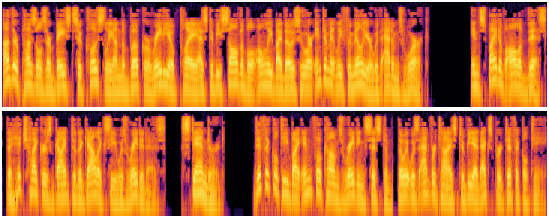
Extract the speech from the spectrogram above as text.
Other puzzles are based so closely on the book or radio play as to be solvable only by those who are intimately familiar with Adams' work. In spite of all of this, The Hitchhiker's Guide to the Galaxy was rated as «standard» Difficulty by Infocom's rating system, though it was advertised to be at expert difficulty.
